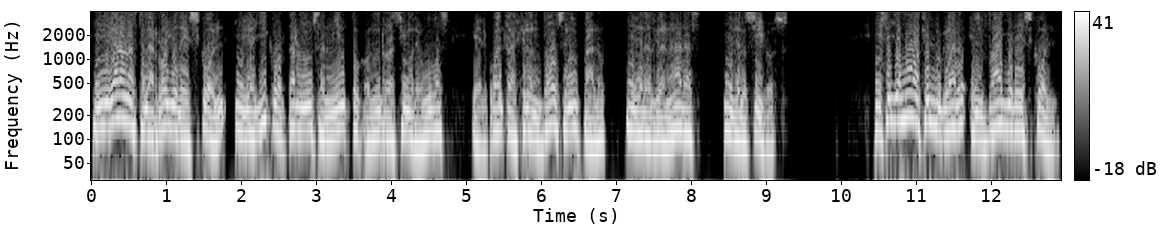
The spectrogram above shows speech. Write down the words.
Y llegaron hasta el arroyo de Escol, y de allí cortaron un sarmiento con un racimo de uvas, el cual trajeron dos en un palo, y de las granadas, y de los higos. Y se llamó aquel lugar el Valle de Escol,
